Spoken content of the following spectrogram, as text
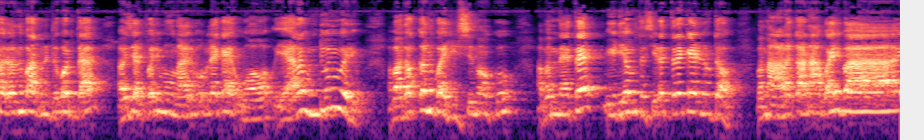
ഓരോന്ന് പറഞ്ഞിട്ട് കൊടുത്താൽ അവർ ചിലപ്പോൾ ഒരു മൂന്നാൽ മുറിലൊക്കെ ഏറെ ഉണ്ടെന്ന് വരും. അപ്പോൾ അതൊക്കെ ഒന്ന് പരീക്ഷിച്ച് നോക്കൂ. അപ്പം ഇന്നത്തെ വീഡിയോ മുത്തശ്ശിയുടെ ഇത്രയൊക്കെ ഉള്ളൂ കേട്ടോ അപ്പം നാളെ കാണാം. Bye bye.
